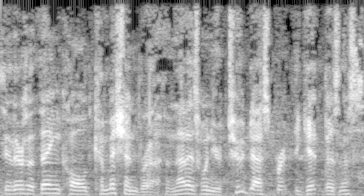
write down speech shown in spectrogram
See, there's a thing called commission breath, and that is when you're too desperate to get business,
